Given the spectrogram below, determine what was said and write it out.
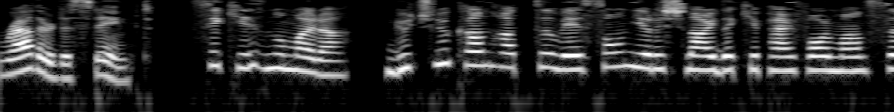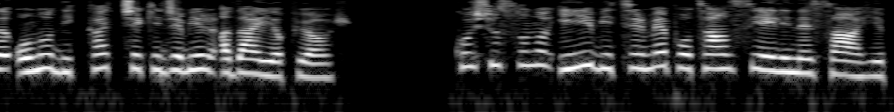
Rather distinct. 8 numara, güçlü kan hattı ve son yarışlardaki performansı onu dikkat çekici bir aday yapıyor. Koşusunu iyi bitirme potansiyeline sahip.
